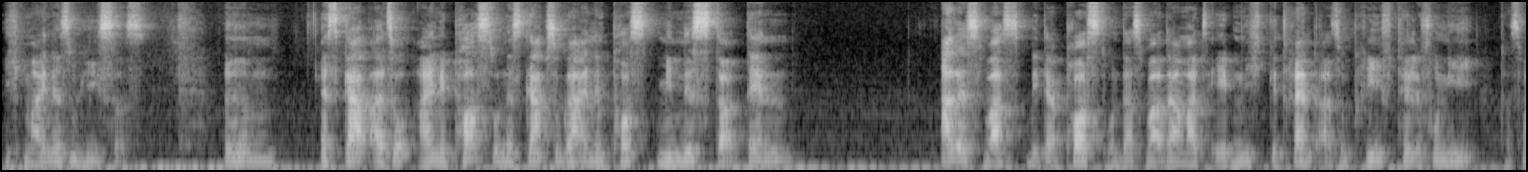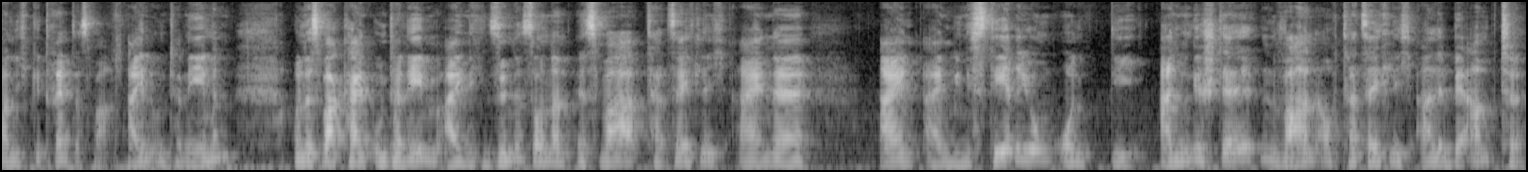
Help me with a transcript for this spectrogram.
Ich meine, so hieß das. Ähm, es gab also eine Post und es gab sogar einen Postminister, denn alles, was mit der Post, und das war damals eben nicht getrennt, also Brief, Telefonie, das war nicht getrennt, das war ein Unternehmen. Und es war kein Unternehmen im eigentlichen Sinne, sondern es war tatsächlich eine, ein, ein Ministerium und die Angestellten waren auch tatsächlich alle Beamte.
